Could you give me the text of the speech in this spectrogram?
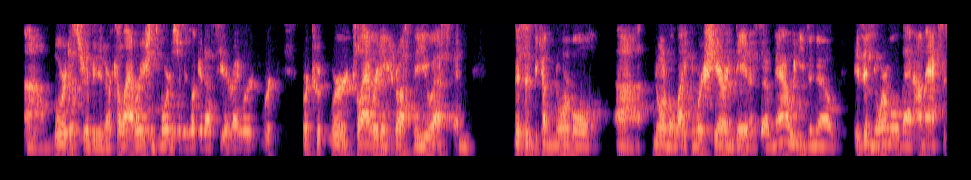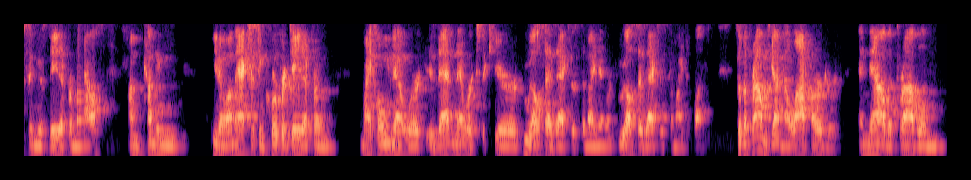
uh, more distributed. Our collaboration's more distributed. Look at us here, right? We're we're we're we're collaborating across the U.S. and this has become normal uh, normal life, and we're sharing data. So now we need to know: is it normal that I'm accessing this data from my house? I'm coming, you know, I'm accessing corporate data from my home network. Is that network secure? Who else has access to my network? Who else has access to my device? So the problem's gotten a lot harder, and now the problem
